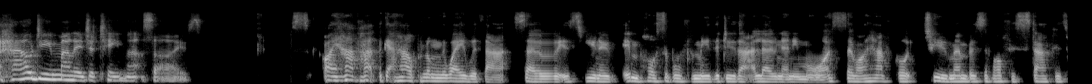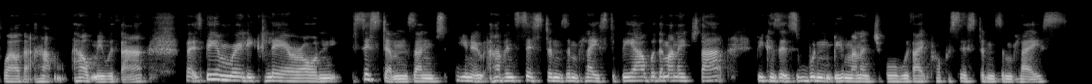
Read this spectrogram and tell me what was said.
How do you manage a team that size? I have had to get help along the way with that. So it's, you know, impossible for me to do that alone anymore. So I have got two members of office staff as well that have helped me with that. But it's being really clear on systems and, you know, having systems in place to be able to manage that because it wouldn't be manageable without proper systems in place.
